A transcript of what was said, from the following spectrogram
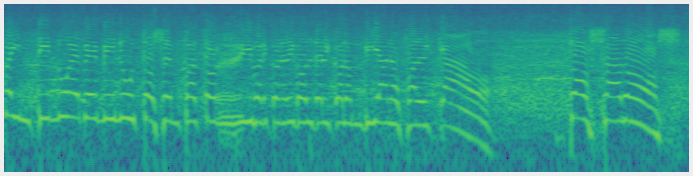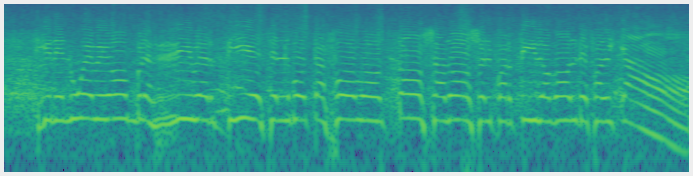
29 minutos empató River con el gol del colombiano Falcao. 2 a 2. Tiene nueve hombres, River 10 el Botafogo, 2 a 2 el partido, gol de Falcao.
